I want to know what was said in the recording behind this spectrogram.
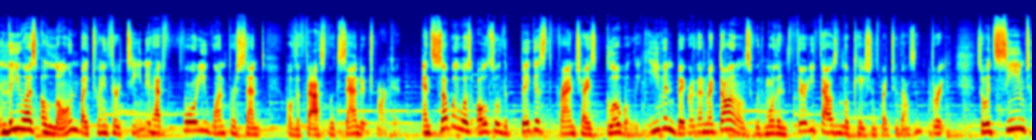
In the US alone, by 2013, it had 41% of the fast food sandwich market. And Subway was also the biggest franchise globally, even bigger than McDonald's, with more than 30,000 locations by 2003. So it seemed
